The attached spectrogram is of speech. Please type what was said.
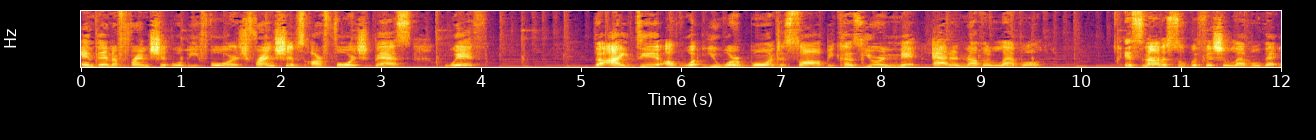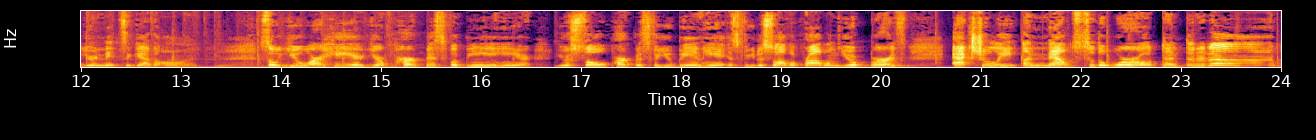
And then a friendship will be forged. Friendships are forged best with the idea of what you were born to solve because you're knit at another level. It's not a superficial level that you're knit together on. So you are here, your purpose for being here, your sole purpose for you being here is for you to solve a problem. Your birth actually announced to the world, dun, dun, dun,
